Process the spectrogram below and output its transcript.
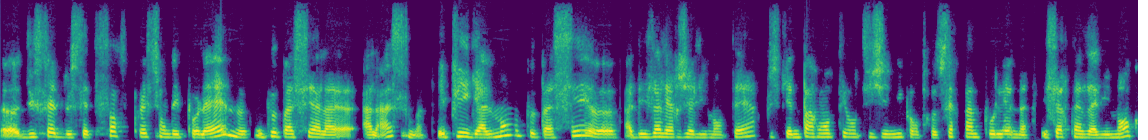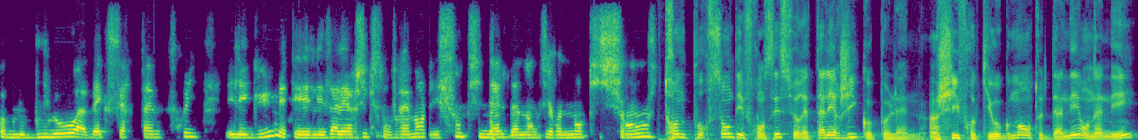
Euh, du fait de cette forte pression des pollens, on peut passer à l'asthme et puis également on peut passer euh, à des allergies alimentaires puisqu'il y a une parenté antigénique entre certains pollens et certains aliments comme le bouleau avec certains fruits et légumes et les allergiques sont vraiment les sentinelles d'un environnement qui change. 30% des Français seraient allergiques au pollen, un chiffre qui augmente d'année en année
